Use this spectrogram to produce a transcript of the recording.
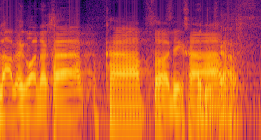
ลาไปก่อนนะครับ ครับ สวัสดีคสรัวัสดีบครับ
